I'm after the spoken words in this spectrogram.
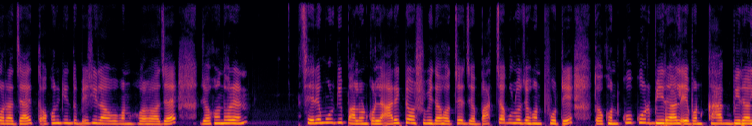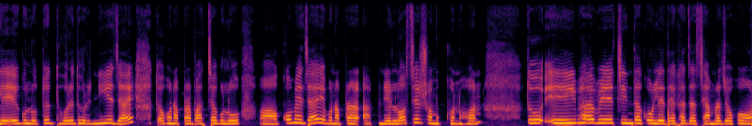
করা যায়, তখন কিন্তু বেশি লাভবান হওয়া যায়। যখন ধরেন ছেলে মুরগি পালন করলে আরেকটা অসুবিধা হচ্ছে যে বাচ্চাগুলো যখন ফোটে, তখন কুকুর বিড়াল এবং কাক বিড়ালে এগুলোতে ধরে ধরে নিয়ে যায়, তখন আপনার বাচ্চাগুলো কমে যায় এবং আপনার, আপনি লসের সম্মুখীন হন। তো এইভাবে চিন্তা করলে দেখা যাচ্ছে আমরা যখন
